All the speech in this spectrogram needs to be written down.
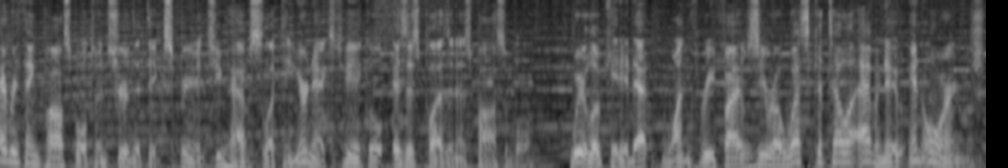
everything possible to ensure that the experience you have selecting your next vehicle is as pleasant as possible. We're located at 1350 West Katella Avenue in Orange.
